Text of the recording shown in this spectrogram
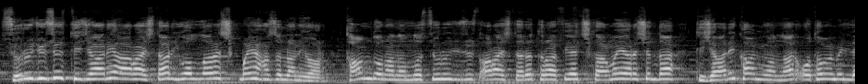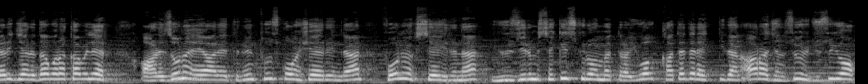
Sürücüsüz ticari araçlar yollara çıkmaya hazırlanıyor. Tam donanımlı sürücüsüz araçları trafiğe çıkarma yarışında ticari kamyonlar otomobilleri geride bırakabilir. Arizona eyaletinin Tucson şehrinden Phoenix şehrine 128 kilometre yol kat ederek giden aracın sürücüsü yok.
